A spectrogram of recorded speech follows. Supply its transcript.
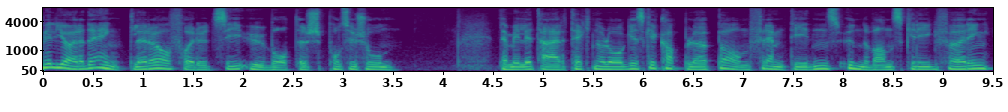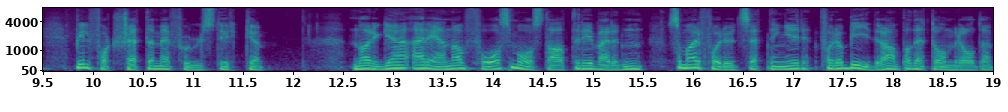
vil gjøre det enklere å forutsi ubåters posisjon. Det militærteknologiske kappløpet om fremtidens undervannskrigføring vil fortsette med full styrke. Norge er en av få småstater i verden som har forutsetninger for å bidra på dette området.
